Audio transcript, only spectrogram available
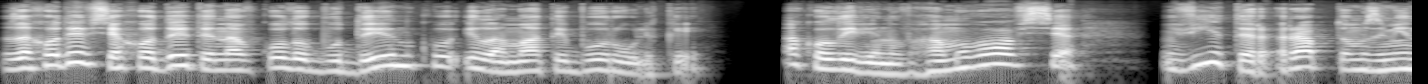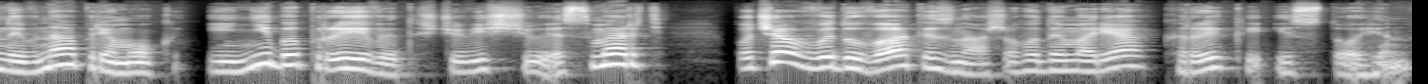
заходився ходити навколо будинку і ламати бурульки, а коли він вгамувався, вітер раптом змінив напрямок і, ніби привид, що віщує смерть, почав видувати з нашого димаря крики і стогін.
